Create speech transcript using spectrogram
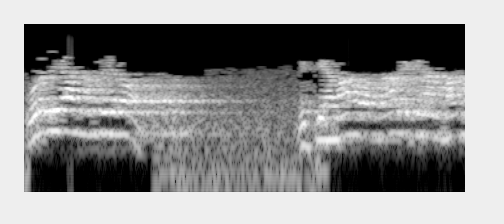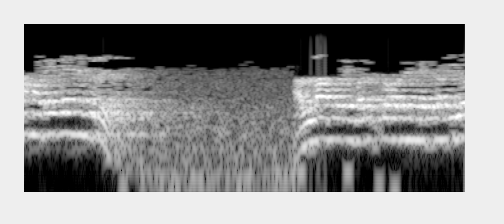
உறுதியாக நம்புகிறோம். நிச்சயமாக ஒரு நாளைக்கு நான் மரணம் அடைவேன் என்று. அல்லாஹை மறுப்பவர்கள் எத்தனையோ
